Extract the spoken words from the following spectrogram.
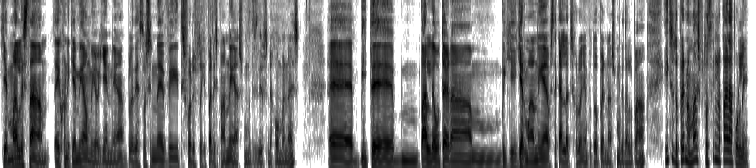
και μάλιστα έχουν και μία ομοιογένεια. Δηλαδή αυτό συνέβη τις φορές που το είχε πάρει η Ισπανία, ας πούμε, τις δύο συνεχόμενες. Ε, είτε μ, παλαιότερα μ, η Γερμανία στα καλά της χρόνια που το έπαιρνε, ας πούμε, κτλ. Είτε το παίρνουν ομάδες που το θέλουν πάρα πολύ.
